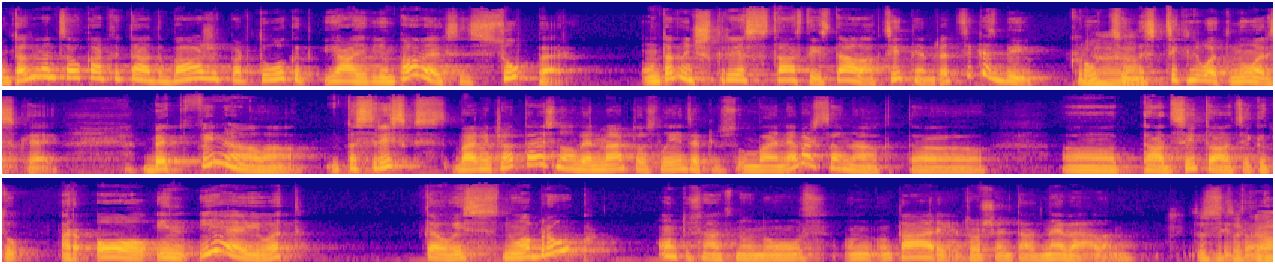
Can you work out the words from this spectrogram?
Un tad man savukārt ir tāda bāža par to, ka, jā, ja viņam paveiksies super, un tad viņš skries stāstīs tālāk citiem, redz, cik es biju krūts un es cik ļoti noriskēju. Bet finālā tas risks, vai viņš attaisno vienmēr tos līdzekļus, vai nevar sanākt uh, uh, tāda situācija, ka tu ar all in ieejot, tev viss nobrūk, un tu sāc no nulles. Un, un tā arī droši vien tāda nevēlama. Tas ir tā kā,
